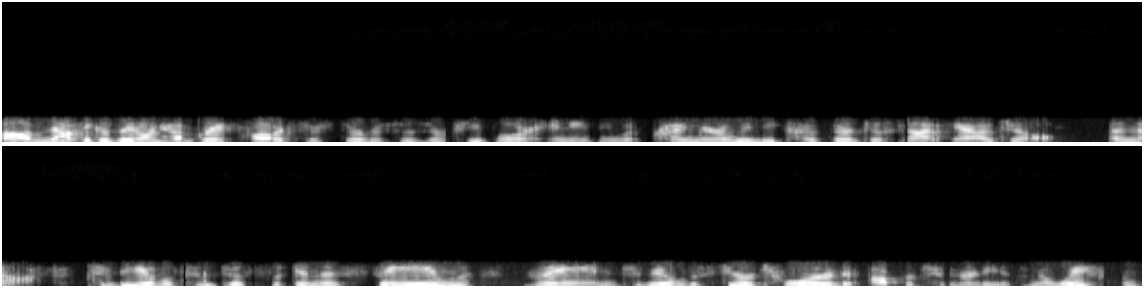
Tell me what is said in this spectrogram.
Um, not because they don't have great products or services or people or anything, but primarily because they're just not agile enough to be able to just in the same vein to be able to steer toward opportunities and away from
